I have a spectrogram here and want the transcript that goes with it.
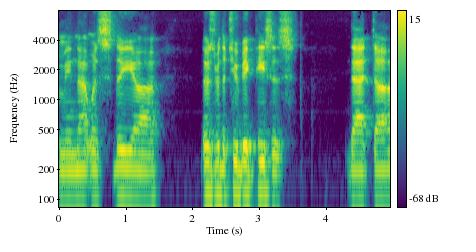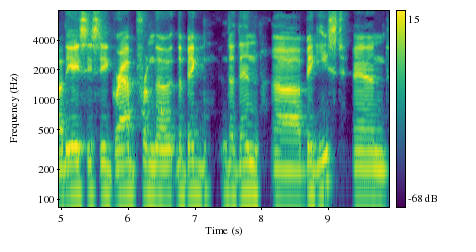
I mean, that was the uh, those were the two big pieces that uh, the ACC grabbed from the the big the then uh, Big East, and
